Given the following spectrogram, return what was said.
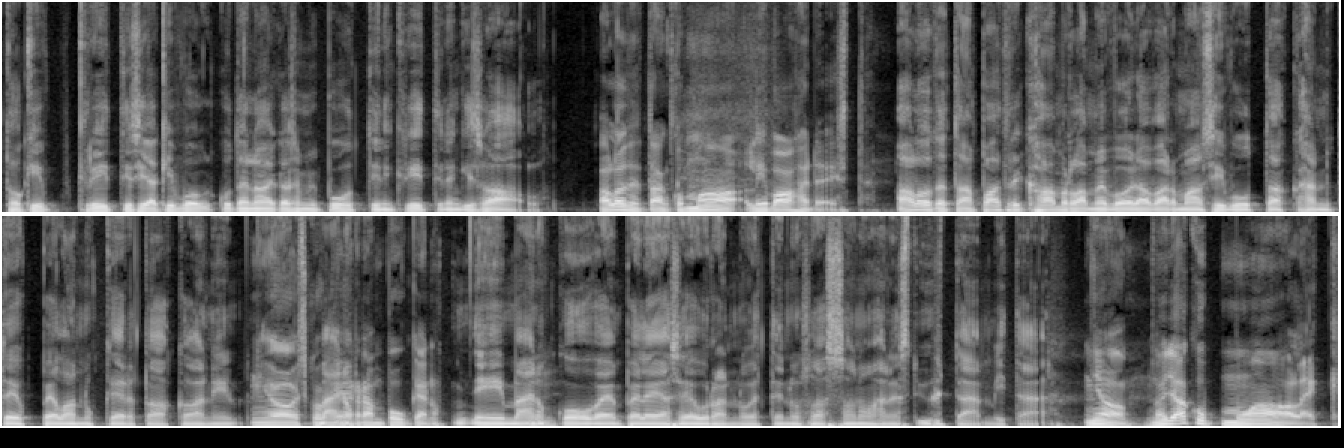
Toki kriittisiäkin, voi, kuten aikaisemmin puhuttiin, niin kriittinenkin saa olla. Aloitetaanko maalivahdeista? Aloitetaan. Patrick Hamralla me voidaan varmaan sivuuttaa, kun hän nyt ei ole pelannut kertaakaan. Niin Joo, olisiko mä kerran ole, pukenut? Niin, mä en mm. ole KVn-pelejä seurannut, että en osaa sanoa hänestä yhtään mitään. Joo, no Jakub Maalek.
